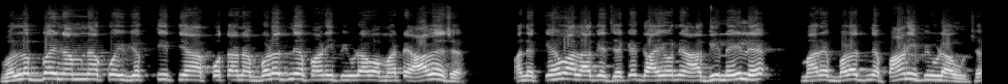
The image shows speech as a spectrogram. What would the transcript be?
વલ્લભભાઈ નામના કોઈ વ્યક્તિ ત્યાં પોતાના બળદને પાણી પીવડાવવા માટે આવે છે અને કહેવા લાગે છે કે ગાયોને આઘી લઈ લે, મારે બળદને પાણી પીવડાવવું છે.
